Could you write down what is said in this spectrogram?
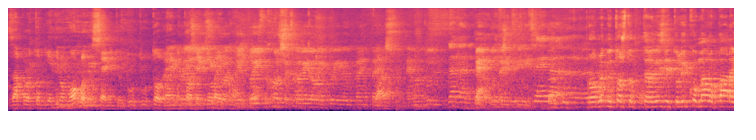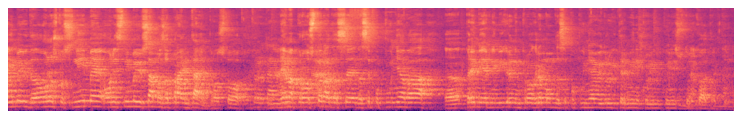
zapravo to bi jedino moglo da se emituje u, u, u to vreme, kao neki night. To je isto košta kao i ovaj koji ide u prime time. Jasno. Nema Da, da, da, cena... Problem je to što televizije toliko malo para imaju da ono što snime, oni snimaju samo za prime time. Prosto nema prostora da se, da se popunjava uh, premijernim igranim programom, da se popunjavaju drugi termini koji, koji nisu toliko atraktivni.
